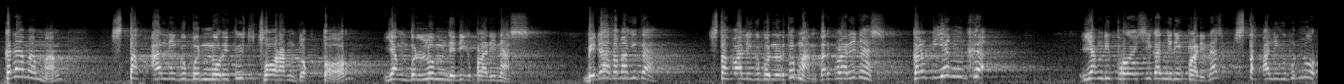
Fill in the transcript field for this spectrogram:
Karena memang staf ahli gubernur itu seorang doktor yang belum menjadi kepala dinas. Beda sama kita. Staf ahli gubernur itu mantan kepala dinas. Kalau dia enggak yang diproyeksikan jadi kepala dinas staf ahli gubernur.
